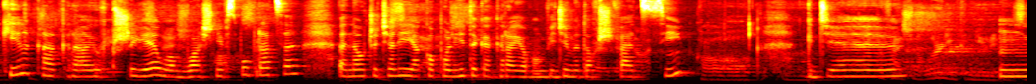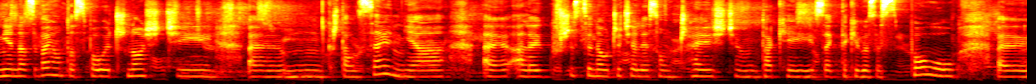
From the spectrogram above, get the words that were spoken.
kilka krajów przyjęło właśnie współpracę nauczycieli jako politykę krajową. Widzimy to w Szwecji, gdzie nie nazywają to społeczności um, kształcenia, e, ale wszyscy nauczyciele są częścią takiej, takiego zespołu e,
